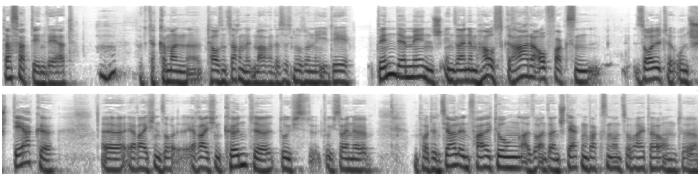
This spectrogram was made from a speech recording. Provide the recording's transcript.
das hat den Wert. Mhm. Da kann man äh, tausend Sachen mitmachen, das ist nur so eine Idee. Wenn der Mensch in seinem Haus gerade aufwachsen sollte und Stärke äh, erreichen, so, erreichen könnte durch, durch seine Potenzialentfaltung, also an seinen Stärken wachsen und so weiter. Und äh,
